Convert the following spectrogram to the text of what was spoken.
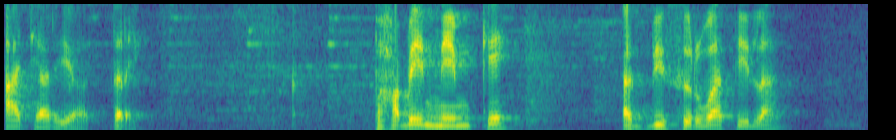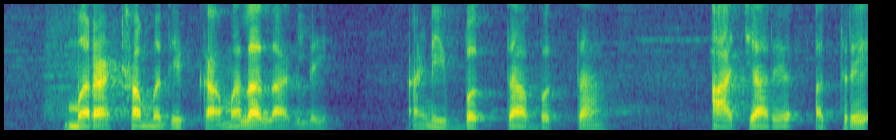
आचार्य अत्रे. भाबे नेमके अगदी सुरुवातीला मराठामध्ये कामाला लागले आणि बघता बघता आचार्य अत्रे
